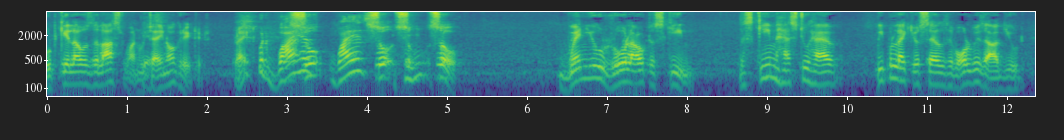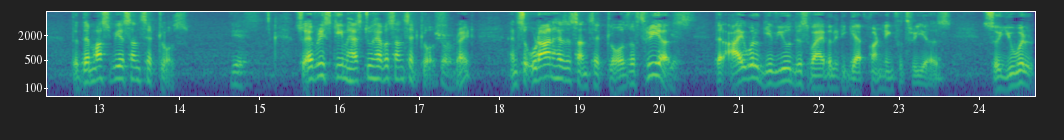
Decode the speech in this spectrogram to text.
Utkela was the last one, which Yes. I inaugurated, right? But why have- So, why has- so so so when you roll out a scheme, the scheme has to have people like yourselves have always argued that there must be a sunset clause. Yes. So every scheme has to have a sunset clause, Sure. right? And so Udan has a sunset clause of three years Yes. that I will give you this viability gap funding for three years. So you will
